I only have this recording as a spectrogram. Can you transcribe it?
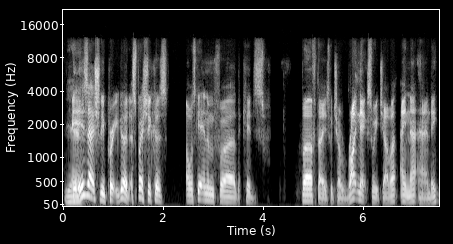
Yeah. It is actually pretty good, especially because I was getting them for the kids' birthdays, which are right next to each other. Ain't that handy?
